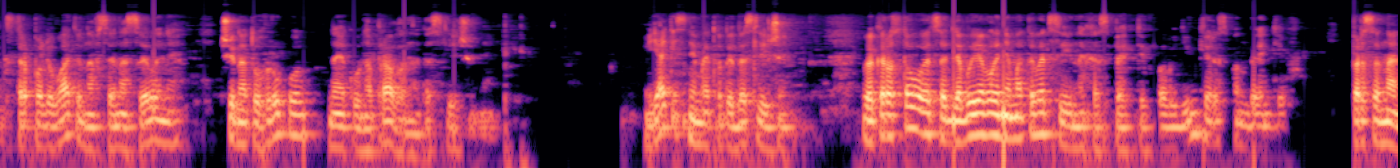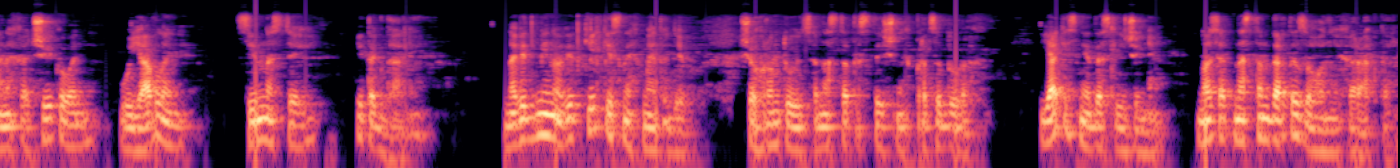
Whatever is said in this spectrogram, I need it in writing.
екстраполювати на все населення чи на ту групу, на яку направлене дослідження. Якісні методи досліджень використовуються для виявлення мотиваційних аспектів поведінки респондентів, персональних очікувань, уявлень, цінностей і так далі. На відміну від кількісних методів, що ґрунтуються на статистичних процедурах, якісні дослідження носять нестандартизований характер.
